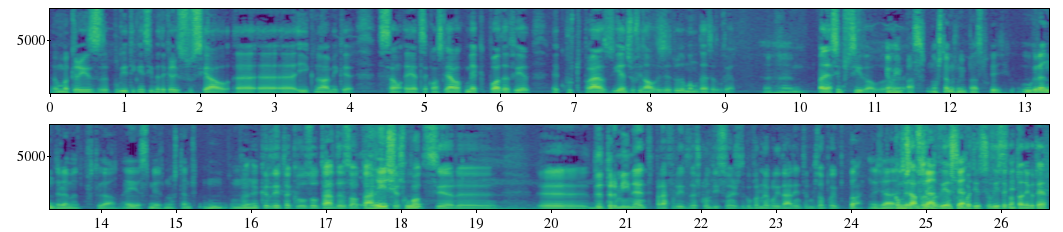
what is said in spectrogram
uma crise política em cima da crise social uh, e económica são, é desaconselhável? Como é que pode haver, a curto prazo e antes do final da legislatura, uma mudança de Governo? Parece impossível. É um impasse. Nós estamos num impasse político. O grande drama de Portugal é esse mesmo. Nós estamos. Num... Acredita que o resultado das autárquicas risco... pode ser uh, uh, determinante para aferir das condições de governabilidade em termos de apoio popular? Já, Como já, já foi uma vez já, com o Partido Socialista sim, com António Guterres?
